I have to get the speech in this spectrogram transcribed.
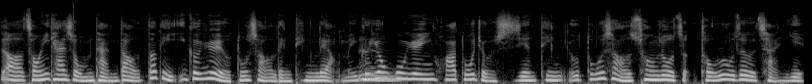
呃，从一开始我们谈到到底一个月有多少聆听量，每个用户愿意花多久时间听，有多少的创作者投入这个产业？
